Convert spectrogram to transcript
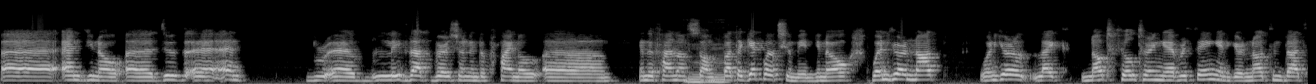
uh, and you know uh, do the, uh, and uh, leave that version in the final uh, in the final mm-hmm. song. But I get what you mean. You know, when you're not when you're like not filtering everything and you're not in that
